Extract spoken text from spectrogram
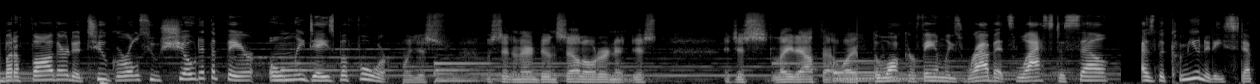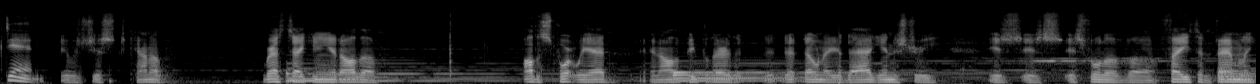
but a father to two girls who showed at the fair only days before. We just was sitting there and doing sell order, and it just it just laid out that way. The Walker family's rabbits last to sell as the community stepped in. It was just kind of breathtaking at all the all the support we had and all the people there that, that, that donated. The ag industry is is is full of uh, faith and family,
